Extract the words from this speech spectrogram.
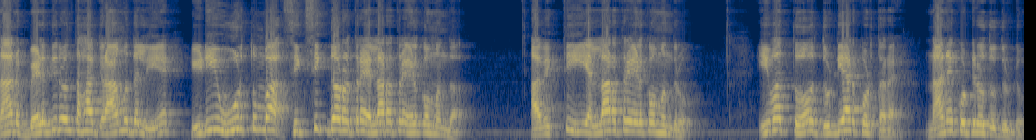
ನಾನು ಬೆಳೆದಿರುವಂತಹ ಗ್ರಾಮದಲ್ಲಿ ಇಡೀ ಊರು ತುಂಬ ಸಿಕ್ ಸಿಕ್ದವ್ರ ಹತ್ರ ಎಲ್ಲರ ಹತ್ರ ಹೇಳ್ಕೊಂಬಂದ. ಆ ವ್ಯಕ್ತಿ ಎಲ್ಲರ ಹತ್ರ ಹೇಳ್ಕೊಂಬಂದರು. ಇವತ್ತು ದುಡ್ಡು ಯಾರು ಕೊಡ್ತಾರೆ? ನಾನೇ ಕೊಟ್ಟಿರೋದು ದುಡ್ಡು.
